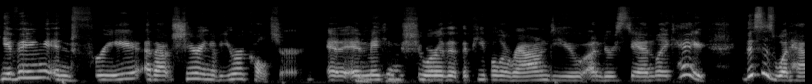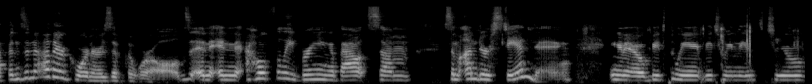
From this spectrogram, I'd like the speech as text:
giving and free about sharing of your culture and, and making mm-hmm. sure that the people around you understand like hey this is what happens in other corners of the world. And and hopefully bringing about some some understanding you know between between these two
